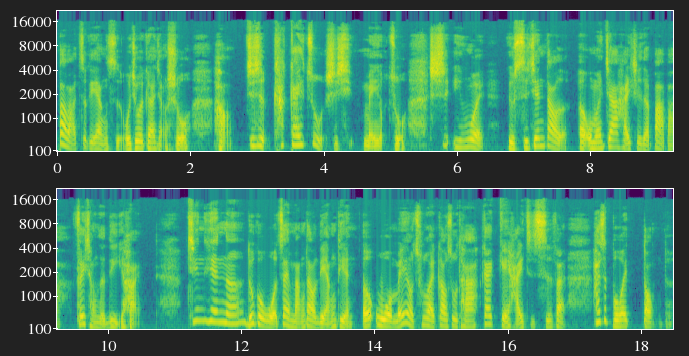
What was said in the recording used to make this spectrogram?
爸爸这个样子，我就会跟他讲说，好，就是他该做的事情没有做，是因为有时间到了。呃，我们家孩子的爸爸非常的厉害。今天呢，如果我在忙到两点，而我没有出来告诉他该给孩子吃饭，他是不会动的，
